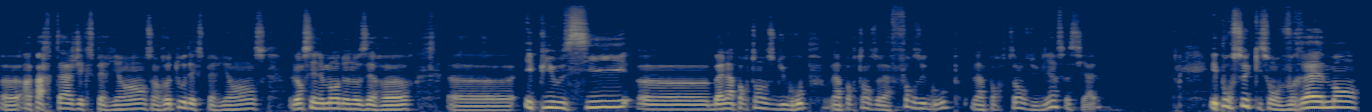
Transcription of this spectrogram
euh, un partage d'expérience, un retour d'expérience, l'enseignement de nos erreurs, euh, et puis aussi euh, ben, l'importance du groupe, l'importance de la force du groupe, l'importance du lien social. Et pour ceux qui sont vraiment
